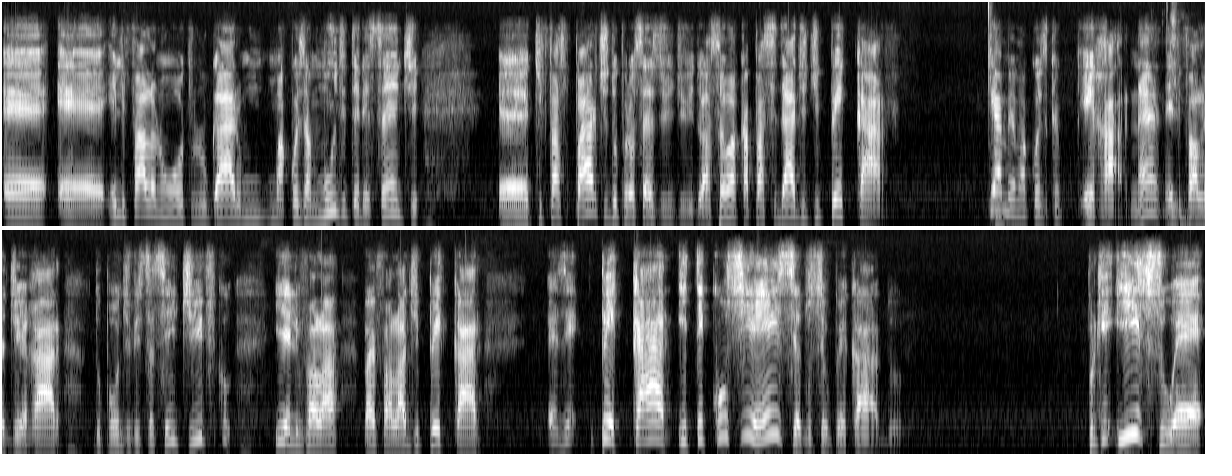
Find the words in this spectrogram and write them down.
é, é, ele fala num outro lugar uma coisa muito interessante, é, que faz parte do processo de individuação, a capacidade de pecar, que é a mesma coisa que errar, né? Ele fala de errar do ponto de vista científico e ele fala, vai falar de pecar. Quer dizer, pecar e ter consciência do seu pecado. Porque isso é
